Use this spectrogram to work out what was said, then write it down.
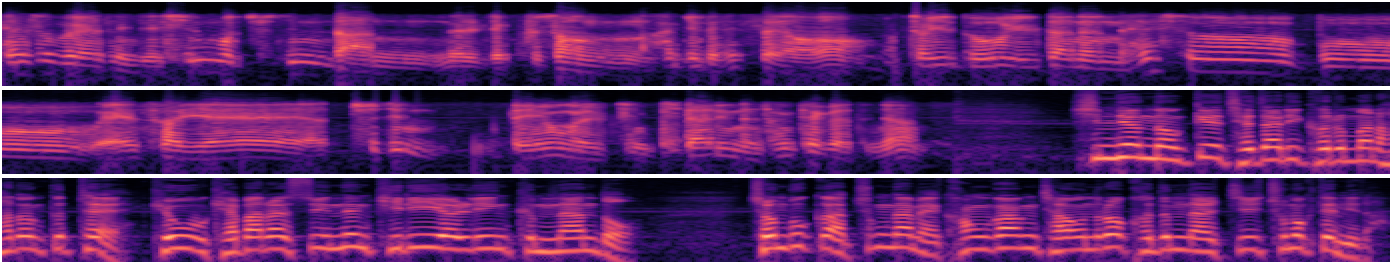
해수부에서 이제 실무 추진단을 이제 구성하기로 했어요. 저희도 일단은 해수부에서의 추진 내용을 지금 기다리는 상태거든요. 10년 넘게 제자리 걸음만 하던 끝에 겨우 개발할 수 있는 길이 열린 금난도. 전북과 충남의 관광 자원으로 거듭날지 주목됩니다.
